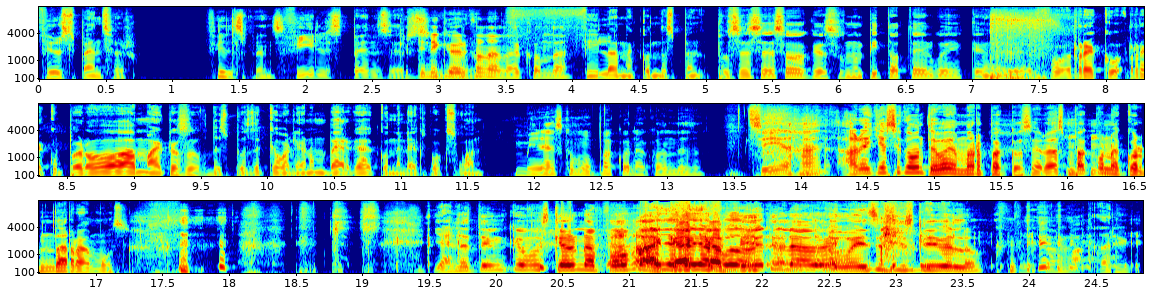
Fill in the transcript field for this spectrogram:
Phil Spencer. Phil Spencer. Phil Spencer. ¿Qué tiene que ver con la anaconda? Phil Anaconda Spencer. Pues es eso, que es un pitote el güey que recu- recuperó a Microsoft después de que valieron verga con el Xbox One. Mira, es como Paco Anaconda. Sí, ajá. Ahora ya sé cómo te voy a llamar, Paco. Serás Paco Anaconda Ramos. Ya no tengo que buscar una popa ya, acá, ya puedo ver, capítulo, güey. sí, escríbelo. Puta madre.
